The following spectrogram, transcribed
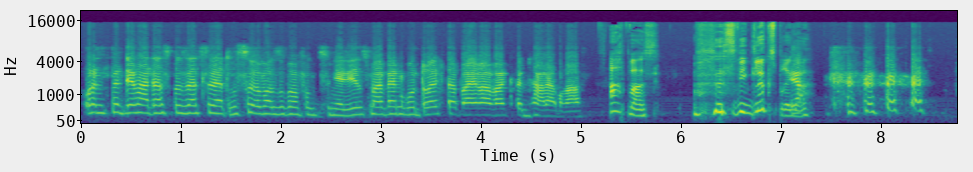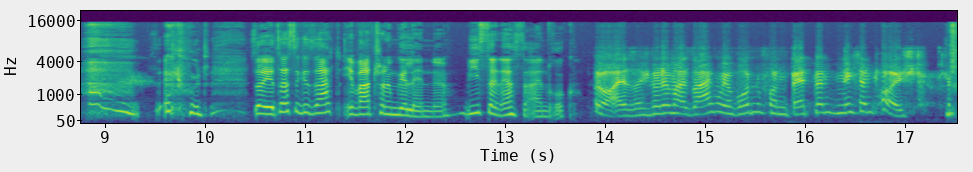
und mit dem hat das Besetzen der Dressur immer super funktioniert. Jedes Mal, wenn Rudolf dabei war, war Quintana brav. Ach was, das ist wie ein Glücksbringer. Sehr gut. So, jetzt hast du gesagt, ihr wart schon im Gelände. Wie ist dein erster Eindruck? Ja, also ich würde mal sagen, wir wurden von Badminton nicht enttäuscht.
